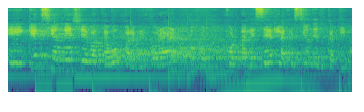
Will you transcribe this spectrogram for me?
Eh, ¿Qué acciones lleva a cabo para mejorar o for- fortalecer la gestión educativa?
